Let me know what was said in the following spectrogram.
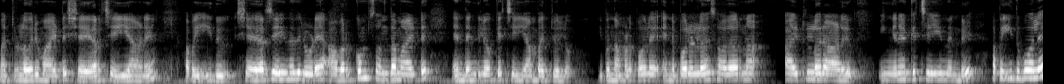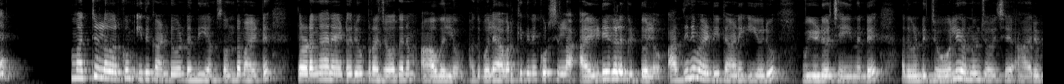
മറ്റുള്ളവരുമായിട്ട് ഷെയർ ചെയ്യുകയാണ് അപ്പോൾ ഇത് ഷെയർ ചെയ്യുന്നതിലൂടെ അവർക്കും സ്വന്തമായിട്ട് എന്തെങ്കിലുമൊക്കെ ചെയ്യാൻ പറ്റുമല്ലോ ഇപ്പം നമ്മളെപ്പോലെ എന്നെപ്പോലുള്ള സാധാരണ ആയിട്ടുള്ള ഒരാൾ ഇങ്ങനെയൊക്കെ ചെയ്യുന്നുണ്ട്. അപ്പോൾ ഇതുപോലെ മറ്റുള്ളവർക്കും ഇത് കണ്ടുകൊണ്ട് എന്ത് ചെയ്യാം? സ്വന്തമായിട്ട് തുടങ്ങാനായിട്ടൊരു പ്രചോദനം ആവുമല്ലോ. അതുപോലെ അവർക്ക് ഇതിനെക്കുറിച്ചുള്ള ഐഡിയകൾ കിട്ടുമല്ലോ. അതിന് വേണ്ടിയിട്ടാണ് ഈ ഒരു വീഡിയോ ചെയ്യുന്നുണ്ട് അതുകൊണ്ട് ജോലിയൊന്നും ചോദിച്ച് ആരും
